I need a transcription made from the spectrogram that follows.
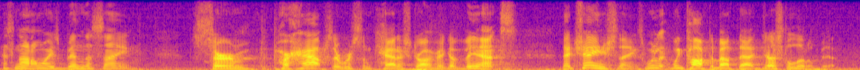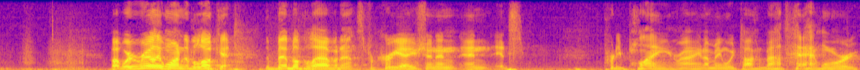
has not always been the same. Sir, perhaps there were some catastrophic events that changed things. We, we talked about that just a little bit. But we really wanted to look at the biblical evidence for creation, and, and it's pretty plain, right? I mean, we talked about that when we were,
